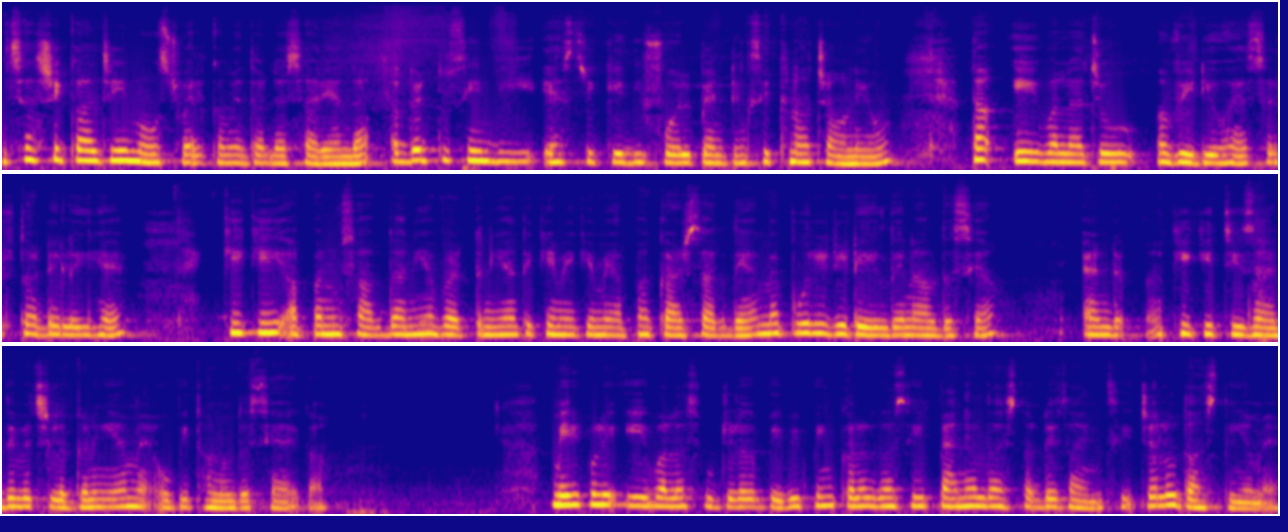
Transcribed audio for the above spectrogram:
ਸਤਿ ਸ਼੍ਰੀ ਅਕਾਲ ਜੀ ਮੋਸਟ ਵੈਲਕਮ ਹੈ ਤੁਹਾਡਾ ਸਾਰਿਆਂ ਦਾ। ਅਗਰ ਤੁਸੀਂ ਵੀ ਇਸ ਤਰੀਕੇ ਦੀ ਫੋਇਲ ਪੇਂਟਿੰਗ ਸਿੱਖਣਾ ਚਾਹੁੰਦੇ ਹੋ, ਤਾਂ ਇਹ ਵਾਲਾ ਜੋ ਵੀਡੀਓ ਹੈ ਸਿਰਫ ਤੁਹਾਡੇ ਲਈ ਹੈ। ਕੀ ਕੀ ਆਪਾਂ ਨੂੰ ਸਾਵਧਾਨੀਆਂ ਵਰਤਣੀਆਂ ਤੇ ਕਿਵੇਂ ਕਿਵੇਂ ਆਪਾਂ ਕਰ ਸਕਦੇ ਹਾਂ, ਮੈਂ ਪੂਰੀ ਡਿਟੇਲ ਦੇ ਨਾਲ ਦੱਸਿਆ। ਐਂਡ ਕੀ ਕੀ ਚੀਜ਼ਾਂ ਇਹਦੇ ਵਿੱਚ ਲੱਗਣਗੀਆਂ, ਮੈਂ ਉਹ ਵੀ ਤੁਹਾਨੂੰ ਦੱਸਿਆ ਹੈਗਾ। ਮੇਰੇ ਕੋਲ ਇਹ ਵਾਲਾ ਸੂਟ ਜਿਹੜਾ ਬੇਬੀ ਪਿੰਕ ਕਲਰ ਦਾ ਸੀ ਪੈਨਲ ਦਾ ਇਸ ਦਾ ਡਿਜ਼ਾਈਨ ਸੀ। ਚਲੋ ਦੱਸਦੀ ਹਾਂ ਮੈਂ।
